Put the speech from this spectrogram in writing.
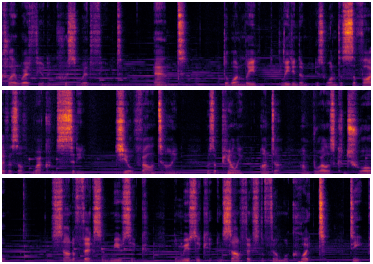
Claire Redfield, and Chris Redfield. And the one lead, leading them is one of the survivors of Raccoon City, Jill Valentine, who's apparently under Umbrella's control. Sound effects and music. The music and sound effects of the film were quite deep,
